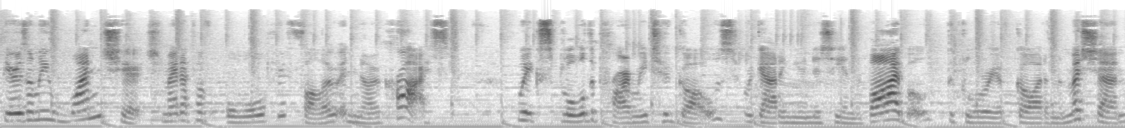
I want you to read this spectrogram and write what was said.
There is only one church made up of all who follow and know Christ. We explore the primary two goals regarding unity in the Bible, the glory of God and the mission,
